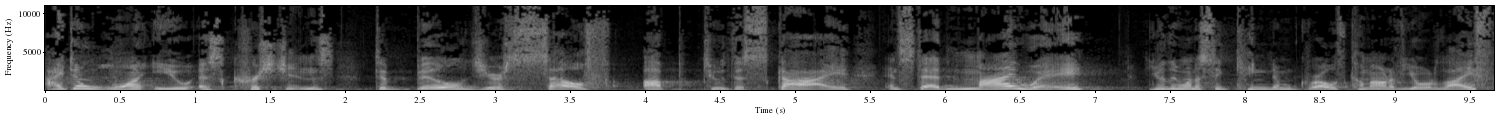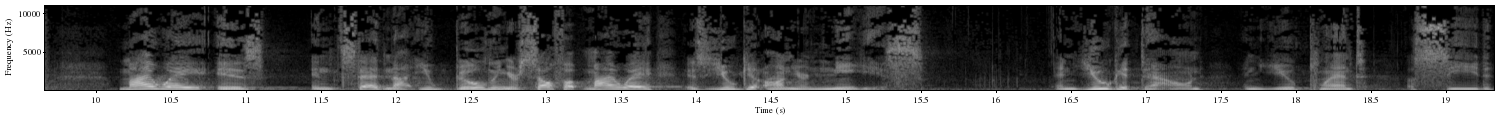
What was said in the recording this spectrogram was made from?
I don't want you as Christians to build yourself up to the sky. Instead, my way, you really want to see kingdom growth come out of your life? My way is instead not you building yourself up. My way is you get on your knees and you get down and you plant a seed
